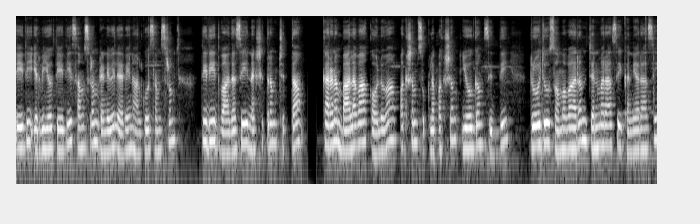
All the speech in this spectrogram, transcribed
తేదీ ఇరవయో తేదీ సంవత్సరం రెండు వేల ఇరవై నాలుగో సంవత్సరం తిది ద్వాదశి నక్షత్రం చిత్త కరణం బాలవ కౌలువ పక్షం శుక్లపక్షం యోగం సిద్ధి రోజు సోమవారం జన్మరాశి కన్యరాశి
